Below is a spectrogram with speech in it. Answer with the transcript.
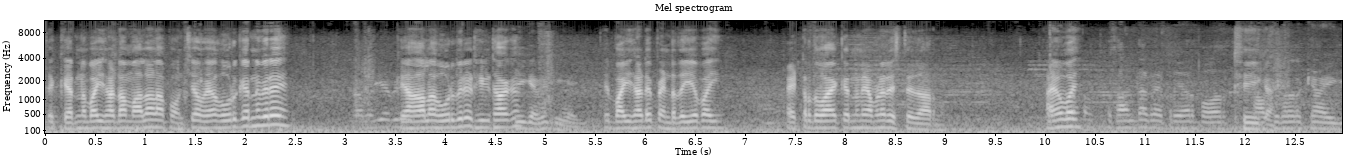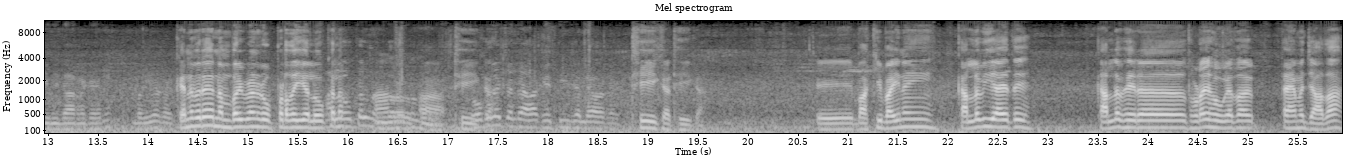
ਤੇ ਕਿਰਨ ਬਾਈ ਸਾਡਾ ਮਾਲ ਵਾਲਾ ਪਹੁੰਚਿਆ ਹੋਇਆ। ਹੋਰ ਕਿਰਨ ਵੀਰੇ? ਕੀ ਹਾਲ ਆ? ਹੋਰ ਵੀਰੇ ਠੀਕ ਠਾਕ? ਠੀਕ ਹੈ ਵੀ ਠੀਕ ਹੈ ਜੀ। ਤੇ ਬਾਈ ਸਾਡੇ ਪਿੰਡ ਦੇ ਹੀ ਆ ਭਾਈ। ਟਰੈਕਟਰ ਦਵਾਇਆ ਕਿਰਨ ਨੇ ਆਪਣੇ ਰਿਸ਼ਤੇਦਾਰ ਨੂੰ। ਆਇਓ ਬਾਈ। ਪਸੰਦ ਦਾ ਟਰੈਕਟਰ ਯਾਰ ਬਹੁਤ ਠੀਕ ਆ। ਰੱਖਿਆ ਹੈ ਜ਼ਿਮੀਦਾਰ ਨੇ ਕਹਿੰਦੇ ਵਧੀਆ ਕਿਰਨ ਵੀਰੇ ਨੰਬਰ ਵੀ ਆਪਣੇ ਰੋਪੜ ਦਾ ਹੀ ਆ ਲੋਕਲ ਹਾਂ ਠੀਕ ਆ। ਲੋਕਲ ਚੱਲਿਆ ਵਾ ਖੇਤੀ ਚੱਲਿਆ ਵਾ ਟਰੈਕਟਰ। ਠੀਕ ਆ ਠੀਕ ਆ। ਤੇ ਬਾਕੀ ਬਾਈ ਨਹੀਂ ਕੱਲ ਵੀ ਆਏ ਤੇ। ਕੱਲ ਫਿਰ ਥੋੜਾ ਜਿਹਾ ਹੋ ਗਿਆ ਤਾਂ ਟਾਈਮ ਜ਼ਿਆਦਾ।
